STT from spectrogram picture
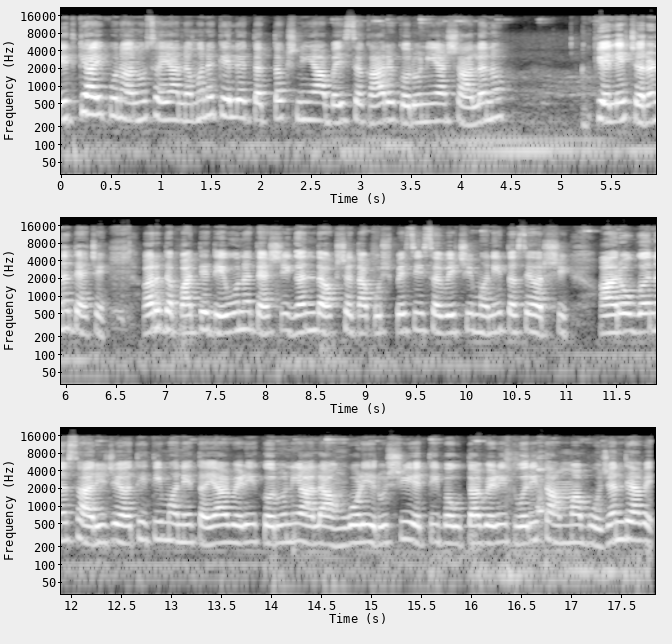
इतके ऐकून अनुसया नमन केले तत्तक्षणिया बैसकार करून या शालन केले चरण त्याचे. अर्धपाद्य देऊन त्याशी गंध अक्षता पुष्पेसी सवेची म्हणी तसे हर्षी. आरोगन सारी जे अतिथी म्हणे तयावेळी करुणी आला अंघोळी ऋषी येती बहुतावेळी त्वरित आम्हा भोजन द्यावे.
